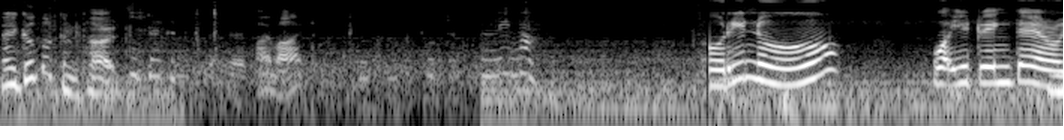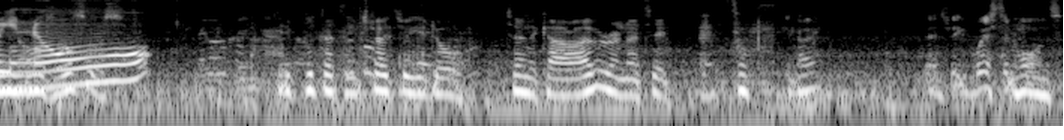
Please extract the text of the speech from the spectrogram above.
Hey, good looking toads. Hi, mate. Lima. Oh, Rino. What you doing there, Rino? You put that thing straight through your door, turn the car over, and that's it. You know? There's big western horns.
